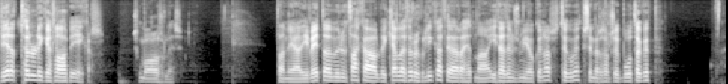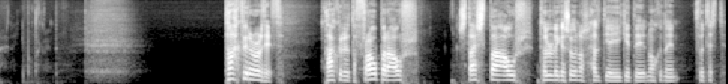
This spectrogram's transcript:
Vera töluleika hlaðvarpi ykkar. Sem ára svo leiðis þannig að ég veit að við munum þakka alveg kjallaði fyrir okkur líka þegar að hérna, í þettum sem ég og Gunnar tökum upp sem er að svolítið búið að taka upp. Takk fyrir að vera þið Takk fyrir þetta frábæra ár. Stærsta ár töluleika sögunar held ég að ég geti nokkur neginn fullirt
